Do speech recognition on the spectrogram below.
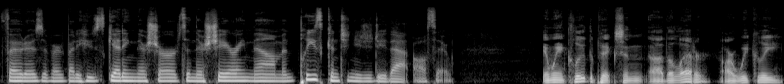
photos of everybody who's getting their shirts and they're sharing them. And please continue to do that also. And we include the pics in uh, the letter, our weekly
